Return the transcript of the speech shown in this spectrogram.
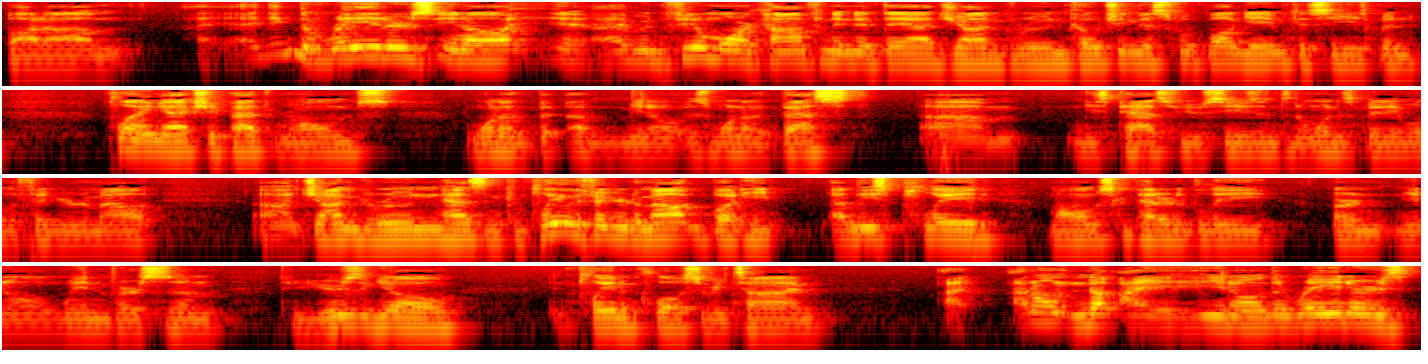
But um, I think the Raiders, you know, I would feel more confident if they had Jon Gruden coaching this football game because he's been playing actually Patrick Mahomes one of the, um, you know is one of the best um, these past few seasons. No one has been able to figure him out. Uh, Jon Gruden hasn't completely figured him out, but he at least played Mahomes competitively, earned you know a win versus him a few years ago, and played him close every time. I, I don't know. I you know the Raiders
